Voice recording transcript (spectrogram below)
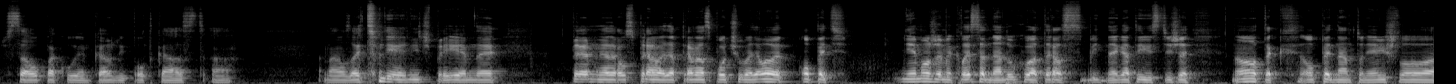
že sa opakujem každý podcast a A naozaj to nie je nič príjemné pre mňa rozprávať a pre vás počúvať, ale opäť nemôžeme klesať na duchu a teraz byť negativisti, že no tak opäť nám to nevyšlo a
